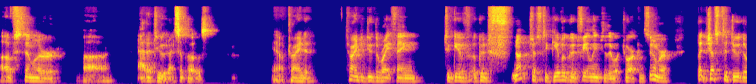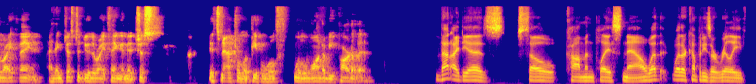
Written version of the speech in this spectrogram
of similar uh, attitude, I suppose. You know, trying to trying to do the right thing to give a good, not just to give a good feeling to the to our consumer, but just to do the right thing. I think just to do the right thing, and it just it's natural that people will will want to be part of it. that idea is so commonplace now whether whether companies are really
